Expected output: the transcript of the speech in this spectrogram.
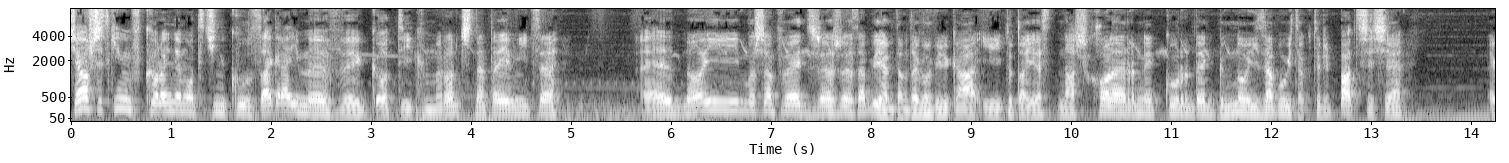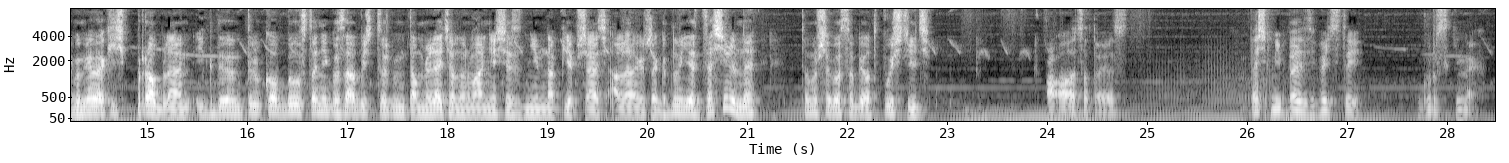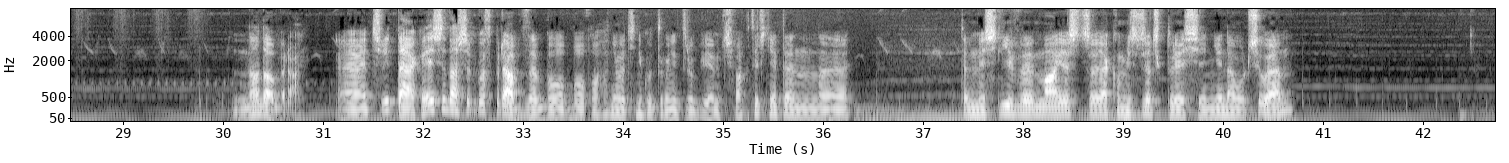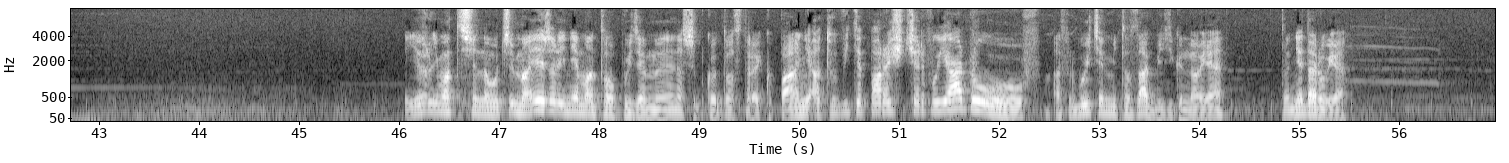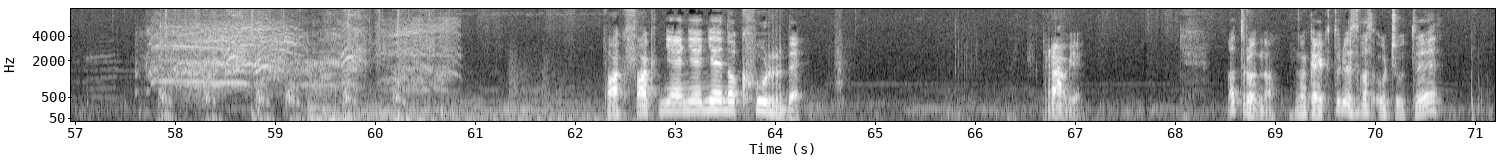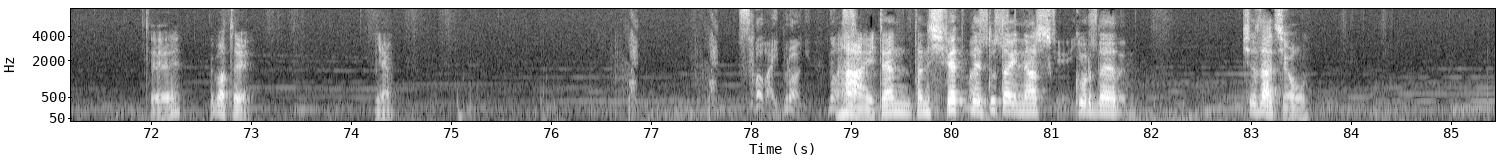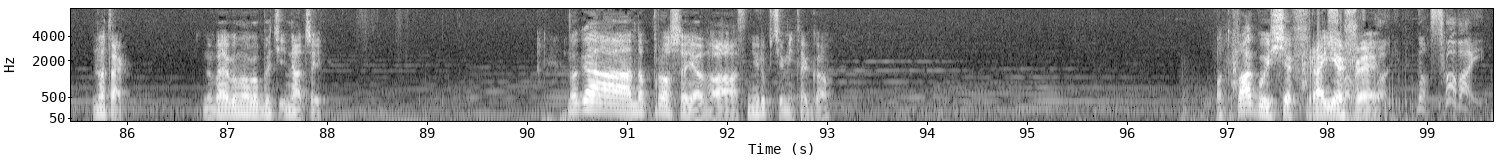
Siema wszystkim, w kolejnym odcinku zagrajmy w Gothic Mroczne Tajemnice. E, no i muszę powiedzieć, że, że zabiłem tamtego wilka i tutaj jest nasz cholerny kurde gnój zabójca, który patrzy się jakby miał jakiś problem i gdybym tylko był w stanie go zabić, to bym tam leciał normalnie się z nim napieprzać, ale że gnój jest za silny, to muszę go sobie odpuścić. O, o, co to jest? Weź mi bez wyjdź z tej górski mech. No dobra. E, czyli tak, ja jeszcze na szybko sprawdzę, bo, bo w ostatnim odcinku tego nie zrobiłem. Czy faktycznie ten, e, ten myśliwy ma jeszcze jakąś rzecz, której się nie nauczyłem? Jeżeli ma, to się nauczymy, a jeżeli nie ma, to pójdziemy na szybko do starej kopalni. A tu widzę parę ścierwojadów! A spróbujcie mi to zabić, gnoje. To nie daruję. Fuck, fuck, nie, nie, nie, no kurde. Prawie. No trudno. No Okej, który z was uczył? Ty? Ty? Chyba ty. Nie. Schowaj broń! No, Aha, i ten, ten świetny tutaj nasz, kurde, się zaciął. No tak. No bo jakby mogło być inaczej. No ga, no proszę ja was, nie róbcie mi tego. Odpaguj się, Schowaj frajerze! broń! No, schowaj!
